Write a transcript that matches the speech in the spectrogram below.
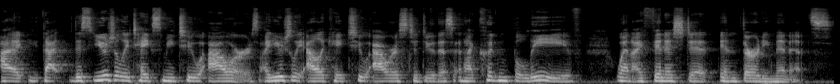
I that this usually takes me 2 hours. I usually allocate 2 hours to do this and I couldn't believe when I finished it in 30 minutes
